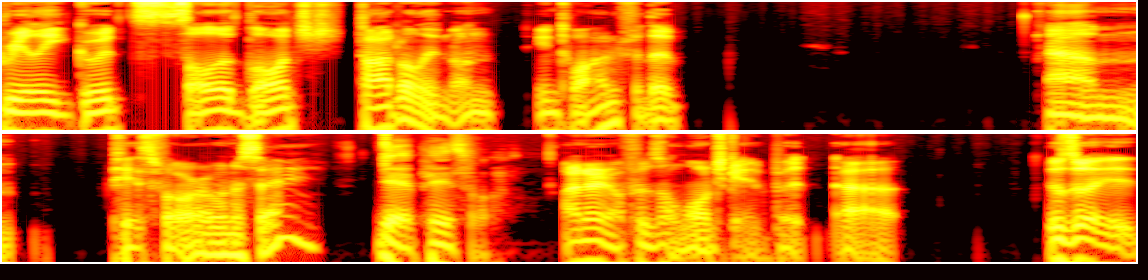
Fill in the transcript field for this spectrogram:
really good solid launch title in on entwined for the um PS4. I want to say. Yeah, PS4. I don't know if it was a launch game, but uh, it was a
